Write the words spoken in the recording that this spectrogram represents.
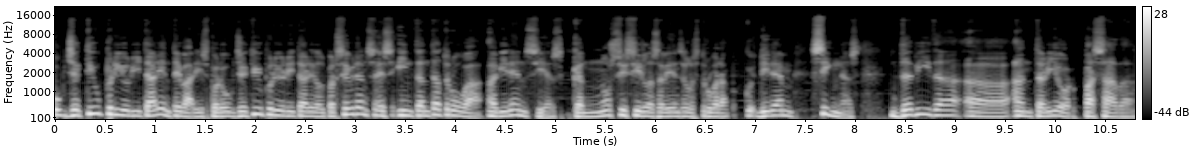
objectiu prioritari, en té varis, però objectiu prioritari del Perseverance és intentar trobar evidències, que no sé si les evidències les trobarà, direm signes de vida eh, anterior, passada,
